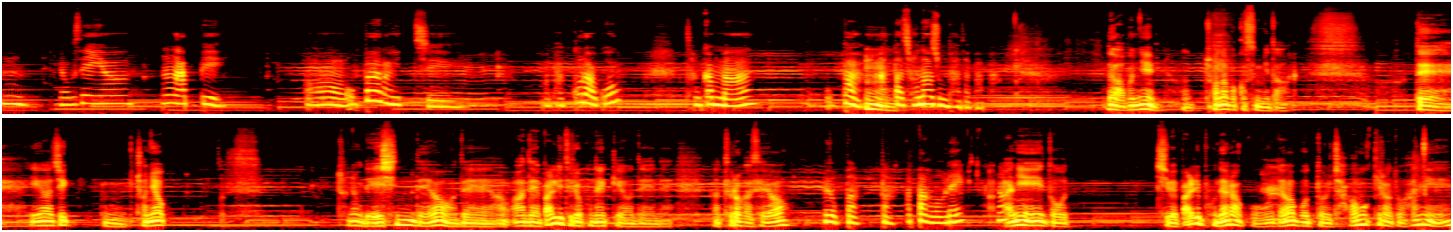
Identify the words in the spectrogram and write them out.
응 여보세요 응 아피 어 오빠랑 있지 아, 바꾸라고? 잠깐만 오빠 응. 아빠 전화 좀 받아봐봐 네 아버님 어, 전화 바꿨습니다. 네, 이 아직 음, 저녁 저녁 4시인데요. 네, 아, 아, 네 빨리 들여 보낼게요. 네, 네. 아, 들어가세요. 왜 오빠 오빠 아빠가 뭐래? 어? 아니 너 집에 빨리 보내라고. 내가 뭐 널 잡아먹기라도 하니.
